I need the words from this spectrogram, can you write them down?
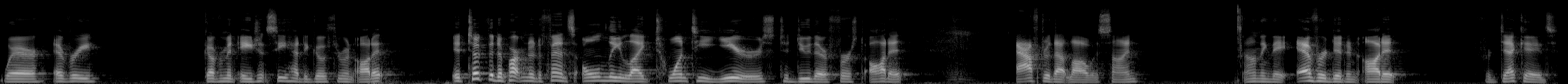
where every government agency had to go through an audit. It took the Department of Defense only like 20 years to do their first audit after that law was signed. I don't think they ever did an audit for decades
